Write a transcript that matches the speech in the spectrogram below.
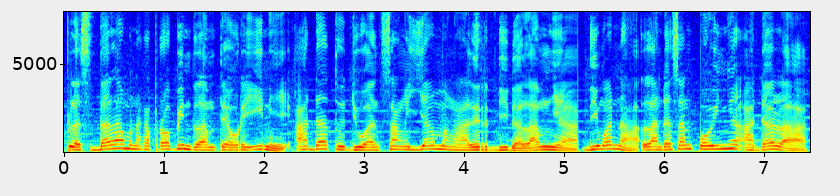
plus dalam menangkap Robin dalam teori ini Ada tujuan Sang yang mengalir di dalamnya Di mana landasan poinnya adalah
